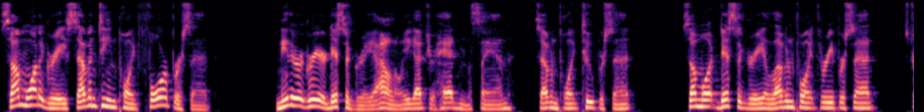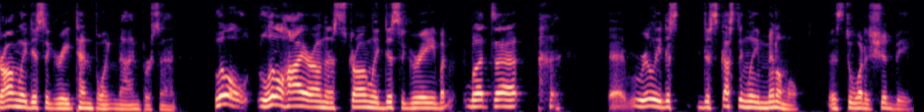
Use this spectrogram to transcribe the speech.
Somewhat agree, 17.4%. Neither agree or disagree. I don't know. You got your head in the sand, 7.2%. Somewhat disagree, 11.3%. Strongly disagree, 10.9%. Little, little higher on the strongly disagree, but but uh, really just disgustingly minimal as to what it should be,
